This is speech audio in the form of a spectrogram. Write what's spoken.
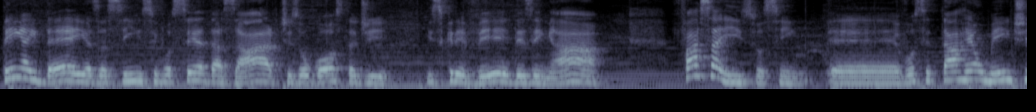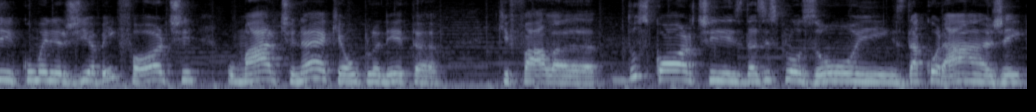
Tenha ideias assim, se você é das artes ou gosta de escrever, desenhar, faça isso assim. É, você tá realmente com uma energia bem forte. O Marte, né, que é o planeta que fala dos cortes, das explosões, da coragem,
